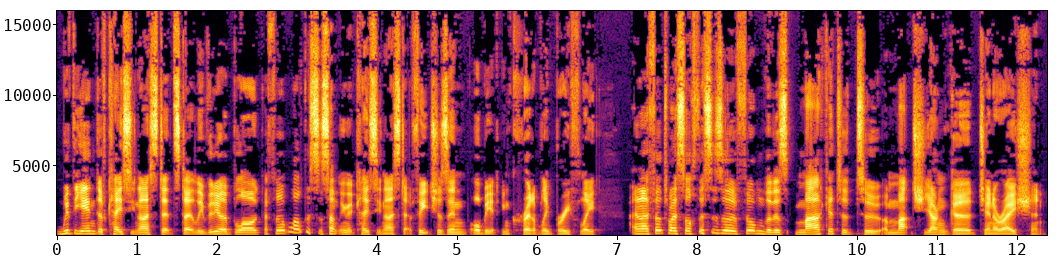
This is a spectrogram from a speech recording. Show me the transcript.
With the end of Casey Neistat's daily video blog, I thought, well, this is something that Casey Neistat features in, albeit incredibly briefly. And I thought to myself, this is a film that is marketed to a much younger generation.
